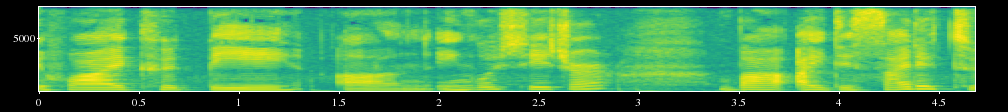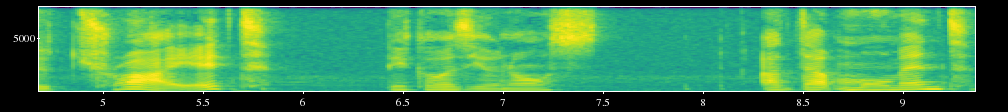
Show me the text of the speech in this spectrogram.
if I could be an English teacher, but I decided to try it because you know at that moment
